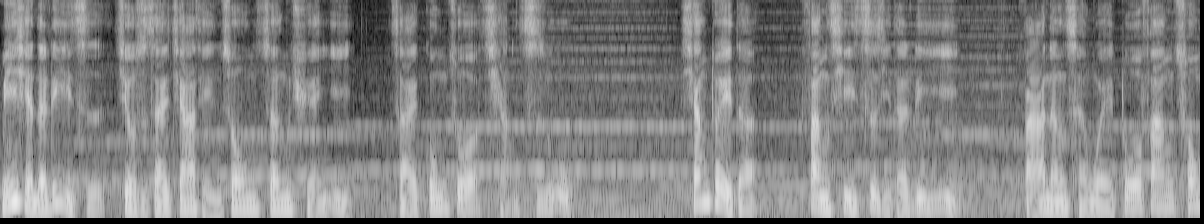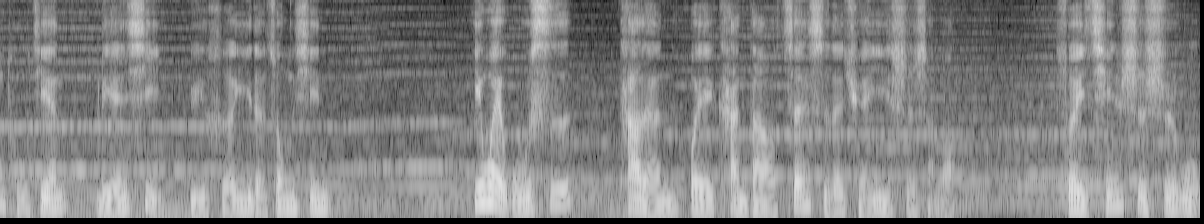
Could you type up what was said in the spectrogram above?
明显的例子就是在家庭中争权益，在工作抢职务，相对的。放弃自己的利益，反而能成为多方冲突间联系与合一的中心。因为无私，他人会看到真实的权益是什么，所以轻视事物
